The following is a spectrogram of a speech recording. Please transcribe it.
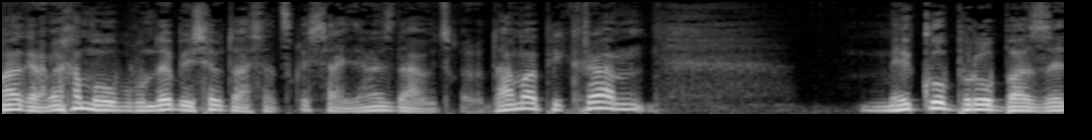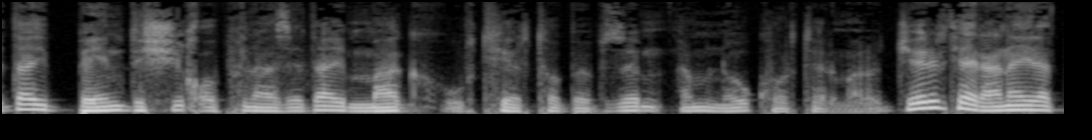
მაგრამ ახლა მოუბრუნდები ისევ დასაწყის საიდანაც დავიწყე რომ დამაფიქრა მეგობრობაზე და აი ბენდში ყოფნაზე და აი მაგ ურთიერთობებზე ამ ნო კორთერმა რომ ჯერ ერთი რანაირად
